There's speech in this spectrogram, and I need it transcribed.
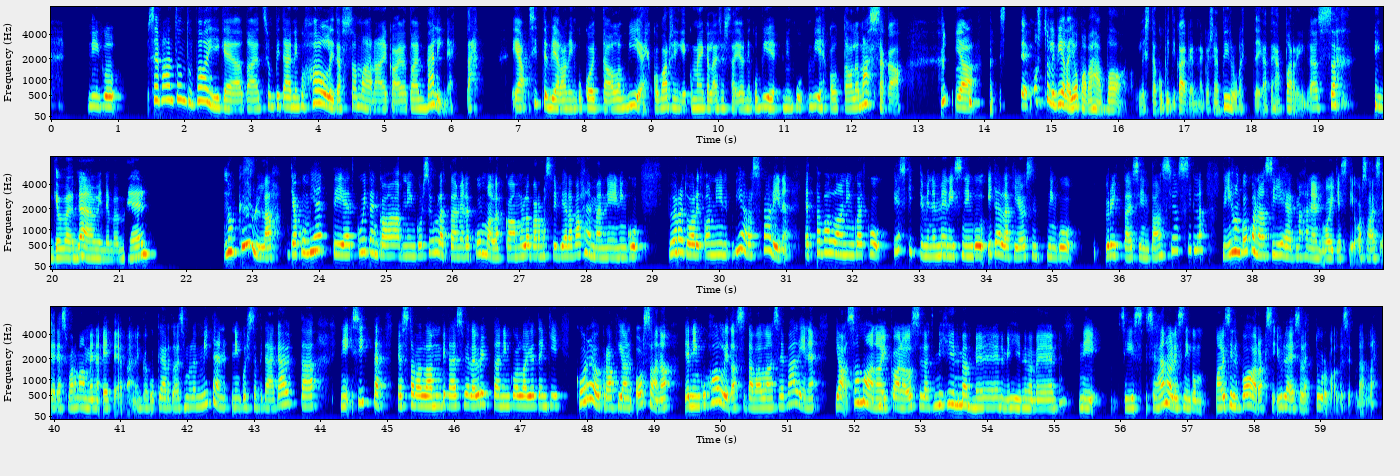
niinku, se vaan tuntui vaikealta, että sun pitää niinku hallita samaan aikaan jotain välinettä. Ja sitten vielä niinku koittaa olla viehko, varsinkin kun meikäläisessä ei ole niinku vie, niinku viehkoutta olemassakaan. Ja sitten musta se oli vielä jopa vähän vaarallista, kun piti kaiken näköisiä piruetteja tehdä parin kanssa. Enkä mä näe, minne mä menen. No kyllä, ja kun miettii, että kuitenkaan niin kuin sulle tai meille kummallekaan, mulle varmasti vielä vähemmän, niin, niin kuin pyörätuolit on niin vieras väline, että tavallaan niin kuin, että kun keskittyminen menisi niin kuin itselläkin, jos nyt niin kuin yrittäisin tanssia sillä, niin ihan kokonaan siihen, että mä en oikeasti osaisi edes varmaan mennä eteenpäin, niin kun kertoisi mulle, miten niin kuin sitä pitää käyttää, niin sitten, jos tavallaan mun pitäisi vielä yrittää niin olla jotenkin koreografian osana ja niin kuin hallita se tavallaan se väline, ja samaan aikaan olla sillä, että mihin mä meen, mihin mä meen, niin siis sehän olisi, niin kuin, mä olisin vaaraksi yleisölle turvallisuudelle.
